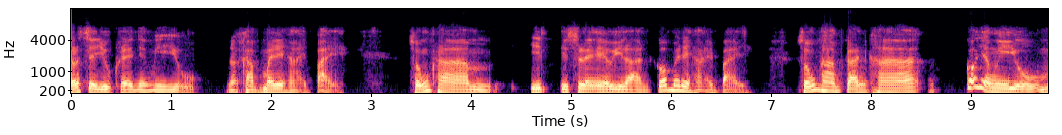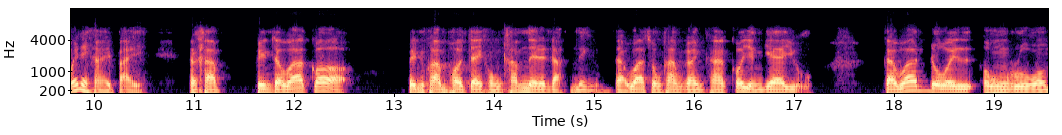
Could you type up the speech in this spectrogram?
รัสเซียยูเครนยังมีอยู่นะครับ ไม่ได้หายไป สงคราม อิสราเอลอิหร่านก็ไม่ได้หายไป สงครามการค้าก็ยังมีอยู่ไม่ได้หายไปนะครับ เพียงแต่ว่าก็เป็นความพอใจของทรัมป์ในระดับหนึ่ง แต่ว่าสงครามการค้าก็ยังแย่อยู่ แต่ว่าโดยองค์รวม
